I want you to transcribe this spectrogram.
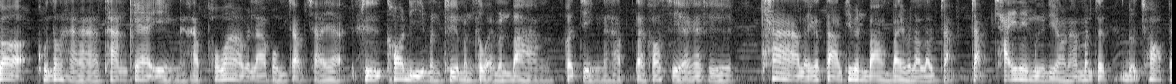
ก็คุณต้องหาทางแก้เองนะครับ เพราะว่าเวลาผมจับใช้อะคือข้อดีมันคือมันสวยมันบางก็จริงนะครับ แต่ข้อเสียก็คือ ถ้าอะไรก็ตามที่มันบางไปเวลาเราจับจับใช้ในมือเดียวนะ มันจะชอบไป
